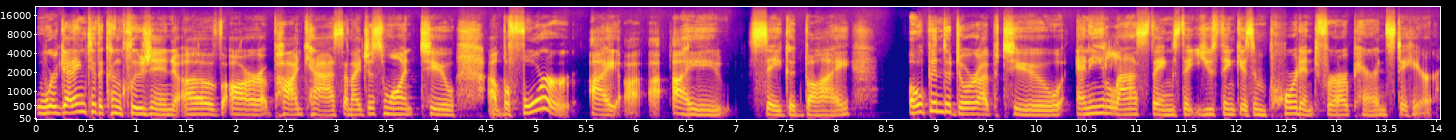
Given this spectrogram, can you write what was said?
We're getting to the conclusion of our podcast, and I just want to, uh, before I, I, I say goodbye, open the door up to any last things that you think is important for our parents to hear.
